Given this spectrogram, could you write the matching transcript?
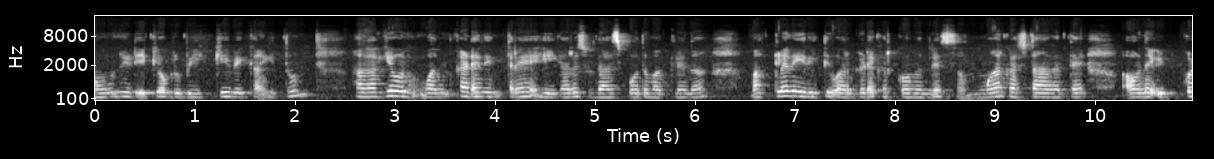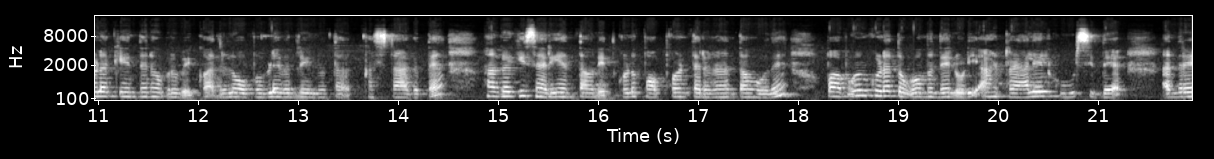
ಅವನು ಹಿಡಿಯೋಕ್ಕೆ ಒಬ್ಬರು ಬೇಕೇ ಬೇಕಾಗಿತ್ತು. ಹಾಗಾಗಿ ಅವ್ನು ಒಂದು ಕಡೆ ನಿಂತರೆ ಹೇಗಾದ್ರು ಸುಧಾರಿಸ್ಬೋದು ಮಕ್ಕಳನ್ನ ಮಕ್ಕಳನ್ನ ಈ ರೀತಿ ಹೊರ್ಗಡೆ ಕರ್ಕೊಂಬಂದರೆ ಸುಮಾರು ಕಷ್ಟ ಆಗುತ್ತೆ. ಅವನ್ನ ಇಟ್ಕೊಳ್ಳೋಕ್ಕೆ ಅಂತಲೇ ಒಬ್ಬರು ಬೇಕು, ಅದರಲ್ಲೂ ಒಬ್ಬೊಬ್ಬಳೇ ಬಂದರೆ ಇನ್ನೂ ತ ಕಷ್ಟ ಆಗುತ್ತೆ. ಹಾಗಾಗಿ ಸರಿ ಅಂತ ಅವ್ನು ಎತ್ಕೊಂಡು ಪಾಪ್ಕಾರ್ನ್ ತರೋಣ ಅಂತ ಹೋದೆ. ಪಾಪ್ಕಾರ್ನ್ ಕೂಡ ತೊಗೊಂಬಂದೆ ನೋಡಿ, ಆ ಟ್ರಾಲಿಯಲ್ಲಿ ಕೂರಿಸಿದ್ದೆ. ಅಂದರೆ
